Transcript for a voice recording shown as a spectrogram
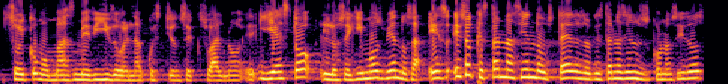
soy como más medido en la cuestión sexual, ¿no? Y esto lo seguimos viendo, o sea, eso que están haciendo ustedes, lo que están haciendo sus conocidos,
